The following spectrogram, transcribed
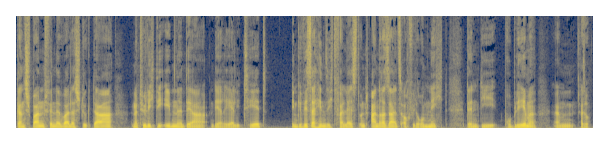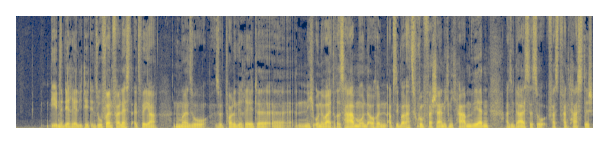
ganz spannend finde, weil das Stück da natürlich die Ebene der, der Realität in gewisser Hinsicht verlässt und andererseits auch wiederum nicht. Denn die Probleme, ähm, also die Ebene der Realität insofern verlässt, als wir ja nun mal so, so tolle Geräte äh, nicht ohne weiteres haben und auch in absehbarer Zukunft wahrscheinlich nicht haben werden. Also da ist das so fast fantastisch.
